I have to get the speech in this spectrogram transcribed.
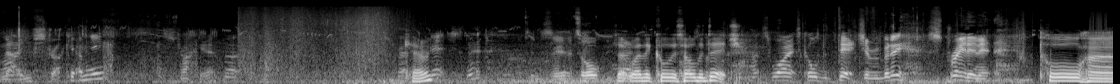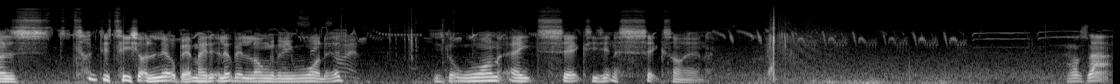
No, you've struck it, haven't you? Struck it, but Carry? ditch? Didn't see it at all. Is that why they call this hole the ditch? That's why it's called the ditch, everybody. Straight in it. Paul has tugged his tee shot a little bit, made it a little bit longer than he wanted. He's got 186, he's hitting a 6 iron. How's that?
